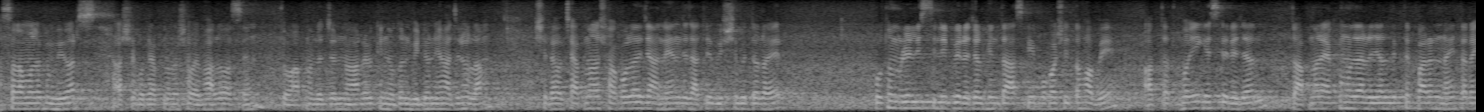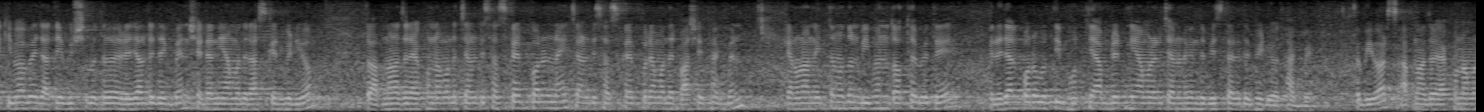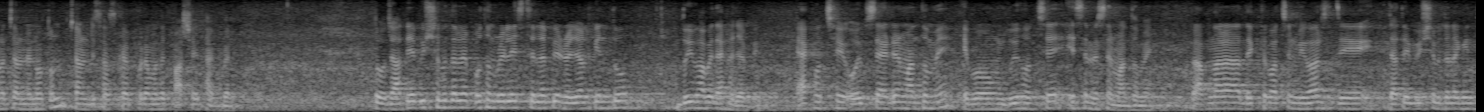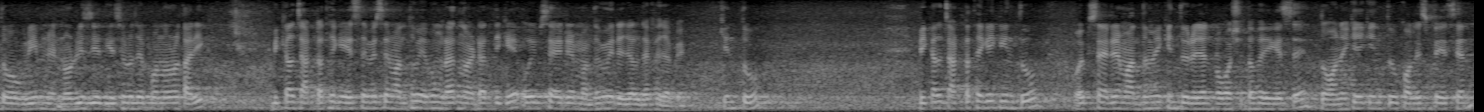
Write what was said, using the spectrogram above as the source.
আসসালামু আলাইকুম ভিউয়ার্স, আশা করি আপনারা সবাই ভালো আছেন। তো আপনাদের জন্য আরও একটি নতুন ভিডিও নিয়ে হাজির হলাম। সেটা হচ্ছে, আপনারা সকলেই জানেন যে জাতীয় বিশ্ববিদ্যালয়ের প্রথম রিলিজ স্লিপের রেজাল্ট কিন্তু আজকেই প্রকাশিত হবে, অর্থাৎ হয়ে গেছে রেজাল্ট তো আপনারা এখনও যারা রেজাল্ট দেখতে পারেন নাই, তারা কীভাবে জাতীয় বিশ্ববিদ্যালয়ের রেজাল্টটি দেখবেন সেটা নিয়ে আমাদের আজকের ভিডিও তো আপনারা যারা এখন আমাদের চ্যানেলটি সাবস্ক্রাইব করেন নাই চ্যানেলটি সাবস্ক্রাইব করে আমাদের পাশেই থাকবেন। কেননা নিত্য নতুন বিভিন্ন তথ্য পেতে রেজাল্ট পরবর্তী ভর্তি আপডেট নিয়ে আমাদের চ্যানেলে কিন্তু বিস্তারিত ভিডিও থাকবে। তো ভিউয়ার্স আপনারা যারা এখন আমাদের চ্যানেলে নতুন চ্যানেলটি সাবস্ক্রাইব করে আমাদের পাশেই থাকবেন। তো জাতীয় বিশ্ববিদ্যালয়ের প্রথম রিলিজ থেরাপির রেজাল্ট কিন্তু দুইভাবে দেখা যাবে। এক হচ্ছে ওয়েবসাইটের মাধ্যমে এবং দুই হচ্ছে এস এম এসের মাধ্যমে। তো আপনারা দেখতে পাচ্ছেন ভিউয়ার্স যে জাতীয় বিশ্ববিদ্যালয় কিন্তু অগ্রিম নোটিশ দিয়ে দিয়েছিল যে পনেরো তারিখ বিকাল চারটা থেকে এস এম এসের মাধ্যমে এবং রাত নয়টার দিকে ওয়েবসাইটের মাধ্যমে রেজাল্ট দেখা যাবে। কিন্তু বিকাল চারটা থেকে কিন্তু ওয়েবসাইটের মাধ্যমে কিন্তু রেজাল্ট প্রকাশিত হয়ে গেছে। তো অনেকেই কিন্তু কলেজ পেয়েছেন।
